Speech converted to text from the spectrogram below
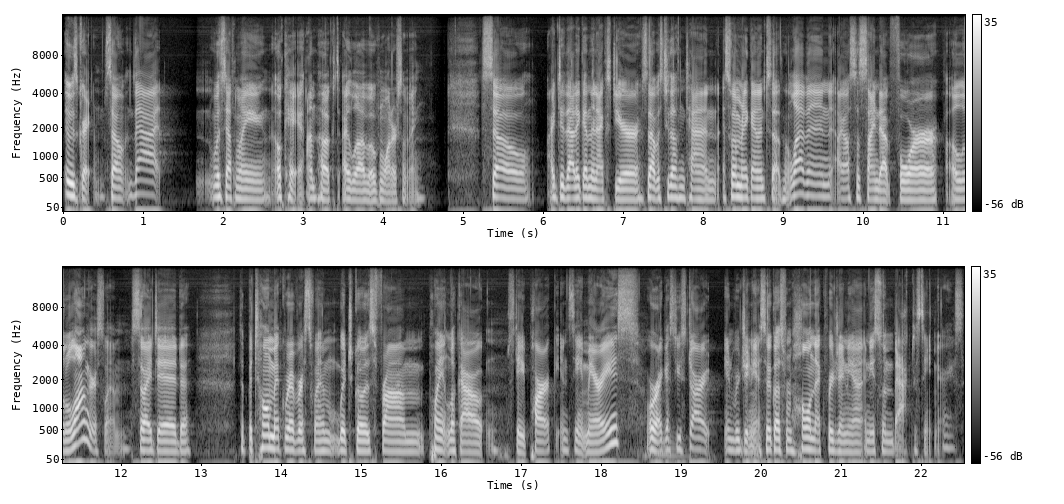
it was great. So that was definitely okay. I'm hooked. I love open water swimming. So I did that again the next year. So that was 2010. I swam again in 2011. I also signed up for a little longer swim. So I did the Potomac River swim, which goes from Point Lookout State Park in St. Mary's, or I guess you start in Virginia. So it goes from Hull Neck, Virginia, and you swim back to St. Mary's,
